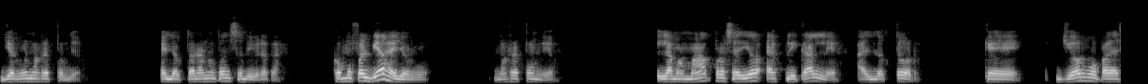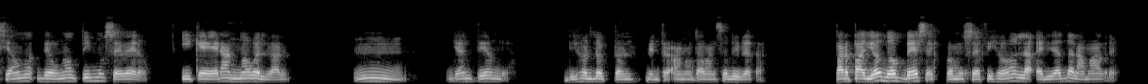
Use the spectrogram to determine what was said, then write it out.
Yorbo no respondió. El doctor anotó en su libreta. ¿Cómo fue el viaje, Yorbo? No respondió. La mamá procedió a explicarle al doctor que Yorbo padecía de un autismo severo y que era no verbal. Mmm, ya entiendo, dijo el doctor mientras anotaba en su libreta. Parpadeó dos veces cuando se fijó en las heridas de la madre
